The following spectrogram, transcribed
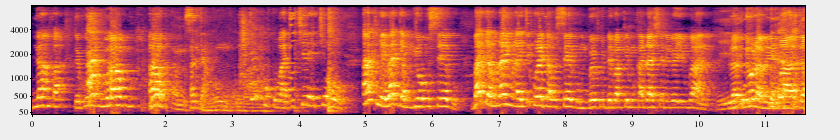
nanka tekuli bwavu omusajja ngaomukulu mukuba kiki ekyo anti be bajja mu byobuseegu bajja mu limelight kuleeta buseegu mu befudde bake mukadashani be uganda. La- nolaba embaata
